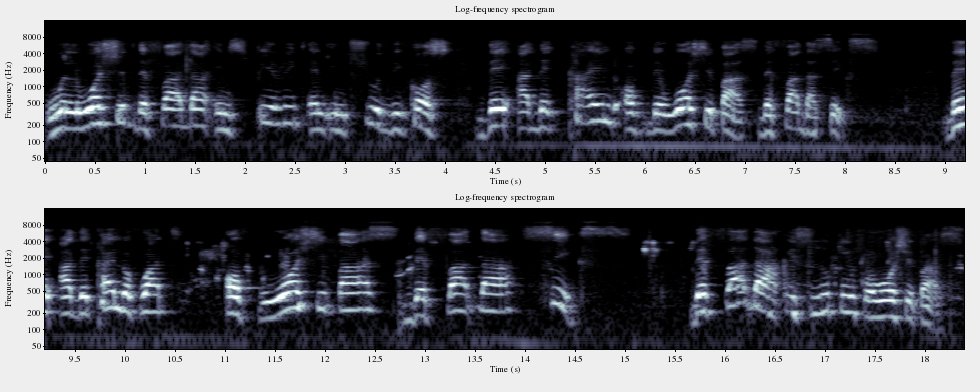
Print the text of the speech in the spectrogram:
will worship the Father in spirit and in truth because they are the kind of the worshippers the Father seeks. They are the kind of what? Of worshippers the Father seeks. The Father is looking for worshippers.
